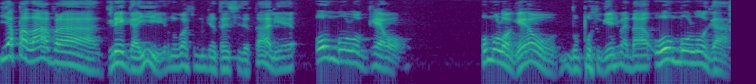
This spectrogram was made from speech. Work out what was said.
E a palavra grega aí, eu não gosto muito de entrar nesse detalhe, é homologel. Homologel, no português, vai dar homologar.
